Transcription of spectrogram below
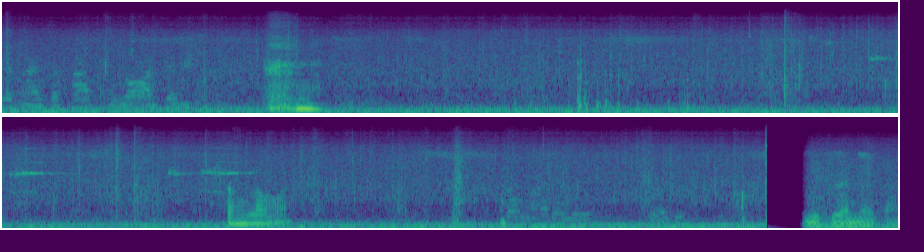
จะถ่ายสภาพของรอดใช่ไหมต้องรอด มีเพื่อนเลยป่ะ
